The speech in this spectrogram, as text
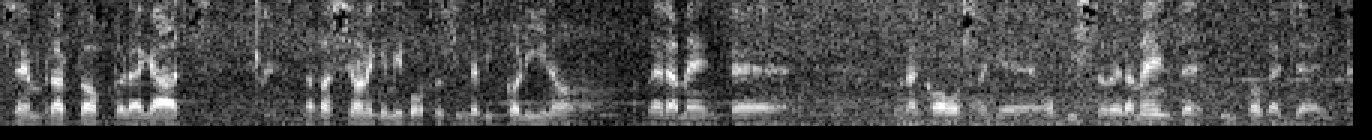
Sembra top ragazzi la passione che mi porto sin da piccolino, veramente una cosa che ho visto veramente in poca gente.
